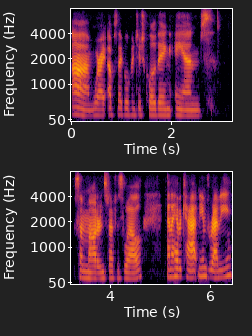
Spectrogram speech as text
um, where I upcycle vintage clothing and some modern stuff as well and I have a cat named Remy,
